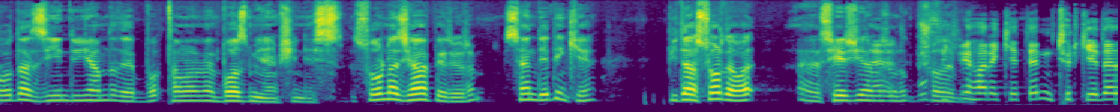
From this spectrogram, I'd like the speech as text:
O da zihin dünyamda da bo- tamamen bozmayayım şimdi. Soruna cevap veriyorum. Sen dedin ki bir daha sor da e, seyircilerimiz Evet, bu unutmuş fikri olabilir. hareketlerin Türkiye'de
